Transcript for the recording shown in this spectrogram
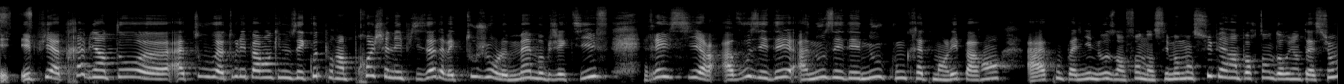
Et, puis à très bientôt euh, à, à tous les parents qui nous écoutent pour un prochain épisode avec toujours le même objectif, réussir à vous aider, à nous aider, nous concrètement les parents, à accompagner nos enfants dans ces moments super importants d'orientation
